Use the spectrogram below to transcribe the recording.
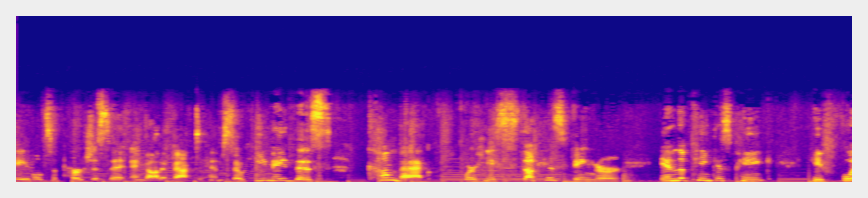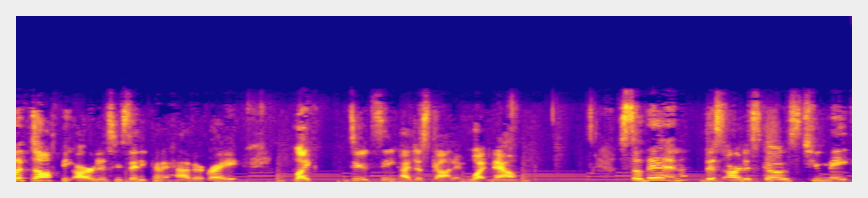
able to purchase it and got it back to him. So he made this comeback where he stuck his finger in the pinkest pink. He flipped off the artist who said he couldn't have it right? Like dude see i just got it. What now so then this artist goes to make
